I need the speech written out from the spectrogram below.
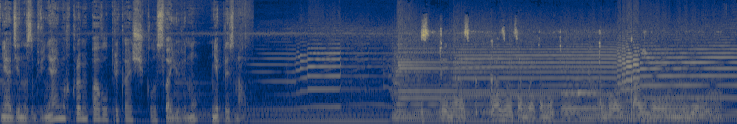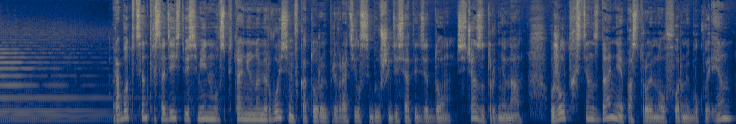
Ни один из обвиняемых, кроме Павла Приказчикова, свою вину не признал. Стыдно рассказывать об этом. Это было каждую неделю. Работа Центра содействия семейному воспитанию номер 8, в которую превратился бывший 10-й детдом, сейчас затруднена. У желтых стен здания, построенного в форме буквы «Н»,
